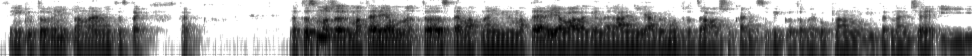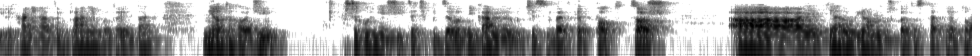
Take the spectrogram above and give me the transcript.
Z tymi gotowymi planami to jest tak, tak no to jest może materiał, to jest temat na inny materiał, ale generalnie ja bym odradzała szukanie sobie gotowego planu w internecie i jechanie na tym planie, bo to jednak nie o to chodzi. Szczególnie jeśli chcecie być zawodnikami robicie sylwetkę pod coś. A jak ja robiłam na przykład ostatnio tą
